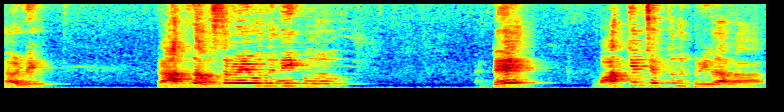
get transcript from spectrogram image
ఏమండి? ప్రార్థన అవసరమే ఉంది నీకు? అంటే వాక్యం చెప్తుంది ప్రియులారా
